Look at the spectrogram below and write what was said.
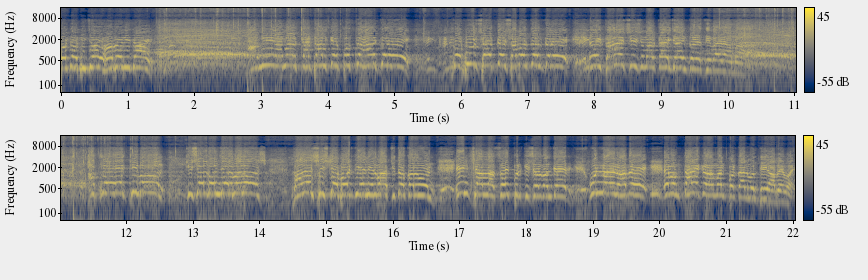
ভোটে বিজয় হবে বিদায়। আমি আমার কাটালকে প্রত্যাহার করে, কপুর সাহেবকে সমর্থন করে এই ধানের শীষ মার্কায় জয়েন করেছি ভাইরা আমার। আপনারা বার কিশোরগঞ্জের মানুষ। ধানের শীষকে ভোট দিয়ে নির্বাচিত করুন। ইনশাল্লাহ সৈয়দপুর কিশোরগঞ্জের উন্নয়ন হবে এবং তারেক রহমান প্রধানমন্ত্রী হবে ভাই।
